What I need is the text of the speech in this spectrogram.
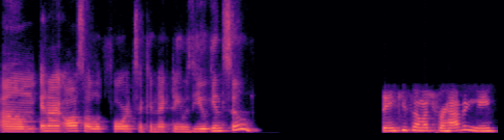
Um, and I also look forward to connecting with you again soon. Thank you so much for having me.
